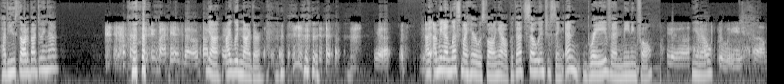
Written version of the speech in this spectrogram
Have you thought about doing that? My head. Yeah, I wouldn't either. yeah. I, I mean, unless my hair was falling out, but that's so interesting and brave and meaningful. Yeah, You know? hopefully. Um,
